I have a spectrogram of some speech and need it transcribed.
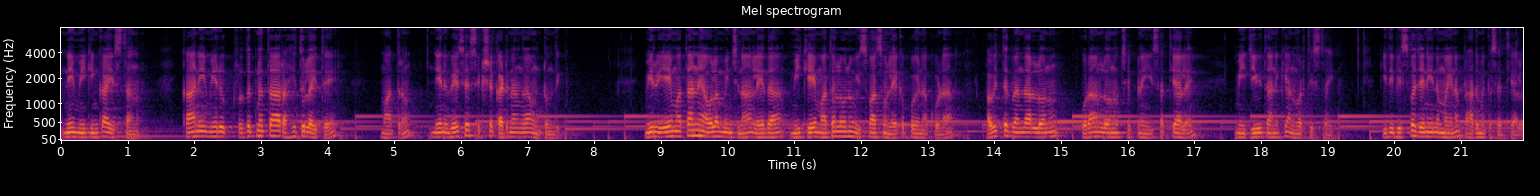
నేను మీకు ఇంకా ఇస్తాను. కానీ మీరు కృతజ్ఞత రహితులైతే మాత్రం నేను వేసే శిక్ష కఠినంగా ఉంటుంది. మీరు ఏ మతాన్ని అవలంబించినా లేదా మీకే మతంలోనూ విశ్వాసం లేకపోయినా కూడా పవిత్ర గ్రంథాల్లోనూ ఖురాన్లోనూ చెప్పిన ఈ సత్యాలే మీ జీవితానికి అనువర్తిస్తాయి. ఇది విశ్వజనీనమైన ప్రాథమిక సత్యాలు.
